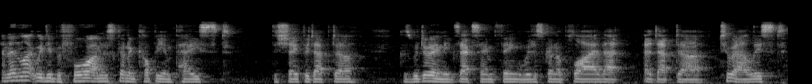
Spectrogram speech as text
And then like we did before, I'm just going to copy and paste the shape adapter because we're doing the exact same thing. We're just going to apply that adapter to our list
